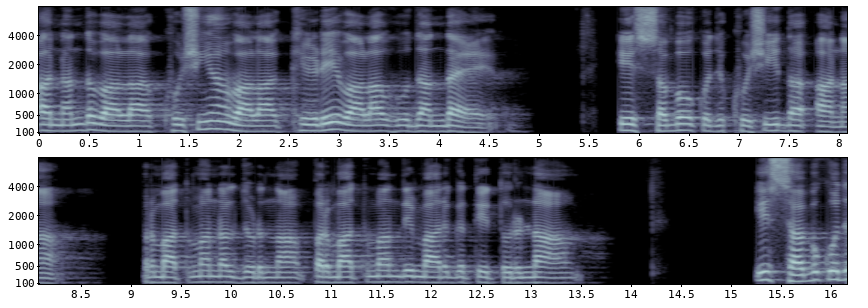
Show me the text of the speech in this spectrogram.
ਆਨੰਦ ਵਾਲਾ, ਖੁਸ਼ੀਆਂ ਵਾਲਾ, ਖੇੜੇ ਵਾਲਾ ਹੋ ਜਾਂਦਾ ਹੈ। ਇਹ ਸਭੋ ਕੁਝ ਖੁਸ਼ੀ ਦਾ ਆਣਾ ਪਰਮਾਤਮਾ ਨਾਲ ਜੁੜਨਾ, ਪਰਮਾਤਮਾ ਦੇ ਮਾਰਗ ਤੇ ਤੁਰਨਾ। ਇਹ ਸਭ ਕੁਝ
